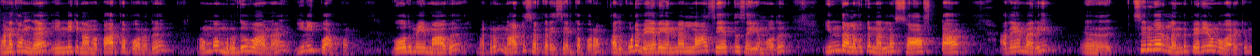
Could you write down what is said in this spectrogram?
வணக்கம்ங்க. இன்றைக்கி நாம் பார்க்க போகிறது ரொம்ப மிருதுவான இனிப்பு அப்பம். கோதுமை மாவு மற்றும் நாட்டு சர்க்கரை சேர்க்க போகிறோம் அது கூட வேறு என்னெல்லாம் சேர்த்து செய்யும் போது இந்த அளவுக்கு நல்ல சாஃப்டாக அதே மாதிரி சிறுவர்லேருந்து பெரியவங்க வரைக்கும்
